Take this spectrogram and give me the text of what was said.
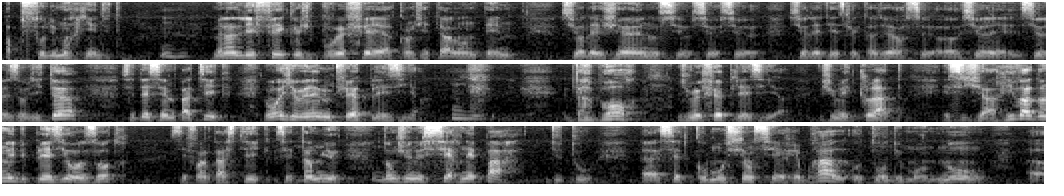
Absolument rien du tout. Mhm. Maintenant, l'effet que je pouvais faire quand j'étais à l'antenne sur des jeunes ou sur, sur, sur, des téléspectateurs, sur, euh, les, sur les auditeurs, c'était sympathique. moi, je venais me faire plaisir. Mhm. D'abord, je me fais plaisir, je m'éclate. Et si j'arrive à donner du plaisir aux autres, c'est fantastique, c'est tant mieux. Mhm. Donc, je ne cernais pas du tout euh, cette commotion cérébrale autour de mon nom euh,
